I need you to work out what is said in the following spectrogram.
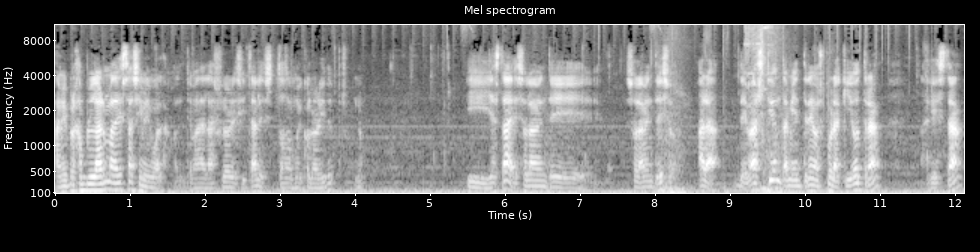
A mí, por ejemplo, el arma de esta sí me iguala. Con el tema de las flores y tal, es todo muy colorido, pues bueno. Y ya está, es solamente. Solamente eso. Ahora, de Bastion también tenemos por aquí otra. Aquí está.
